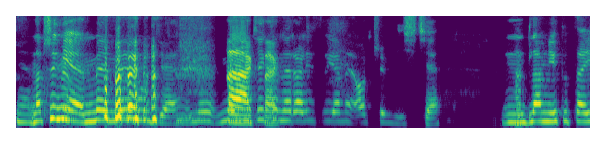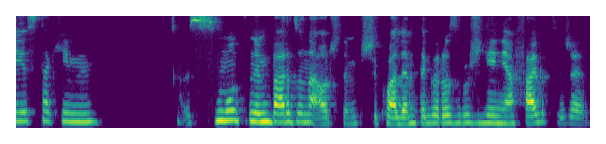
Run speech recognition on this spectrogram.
nie. Znaczy nie, my, my ludzie, my, my tak, ludzie tak. generalizujemy oczywiście. Mm, tak. Dla mnie tutaj jest takim smutnym, bardzo naocznym przykładem tego rozróżnienia fakt, że mm,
